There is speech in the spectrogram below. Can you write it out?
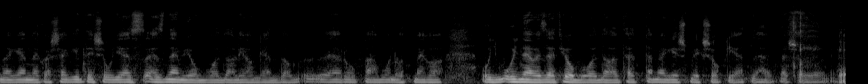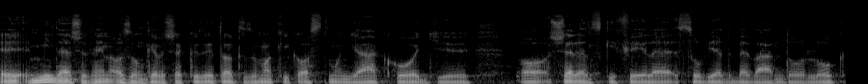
meg ennek a segítése, ugye ez, ez nem jobboldali agenda Európában, ott meg a úgy, úgynevezett oldal tette meg, és még sok ilyet lehetne sorolni. Minden esetben én azon kevesek közé tartozom, akik azt mondják, hogy a Serenszki féle szovjet bevándorlók,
